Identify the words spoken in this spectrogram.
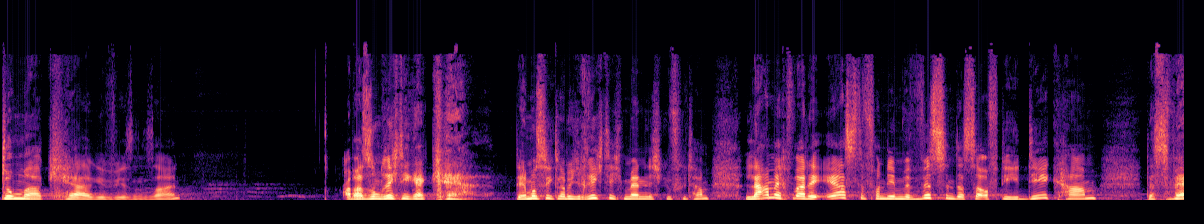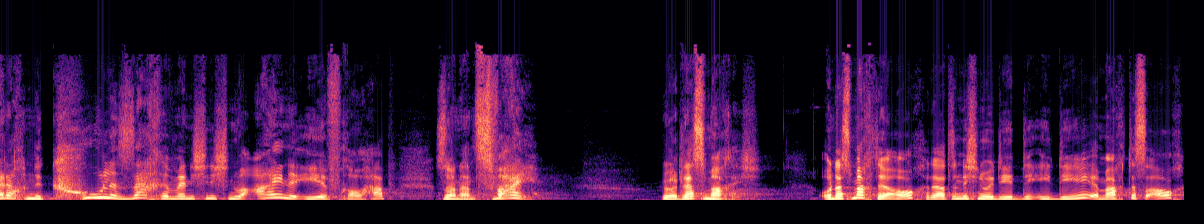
dummer Kerl gewesen sein. Aber so ein richtiger Kerl. Der muss sich, glaube ich, richtig männlich gefühlt haben. Lamech war der Erste, von dem wir wissen, dass er auf die Idee kam, das wäre doch eine coole Sache, wenn ich nicht nur eine Ehefrau habe, sondern zwei. Ja, das mache ich. Und das macht er auch. Er hatte nicht nur die, die Idee, er macht es auch.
